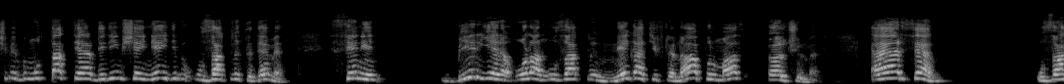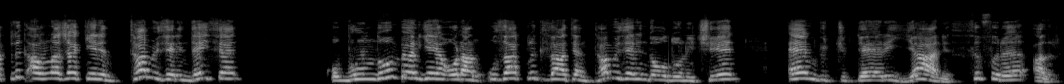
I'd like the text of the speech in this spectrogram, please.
Şimdi bu mutlak değer dediğim şey neydi? Bir uzaklıktı değil mi? Senin bir yere olan uzaklığın negatifle ne yapılmaz? Ölçülmez. Eğer sen uzaklık alınacak yerin tam üzerindeysen o bulunduğun bölgeye olan uzaklık zaten tam üzerinde olduğun için en küçük değeri yani sıfırı alır.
